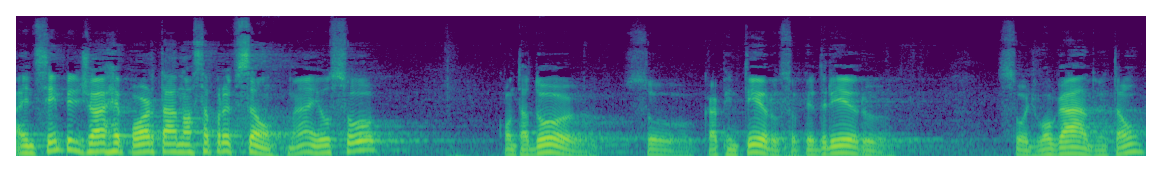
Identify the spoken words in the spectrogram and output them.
a gente sempre já reporta a nossa profissão. Né? Eu sou contador, sou carpinteiro, sou pedreiro, sou advogado. Então,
